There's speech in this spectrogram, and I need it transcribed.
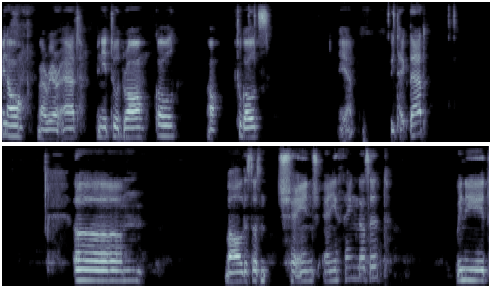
we know where we're at. We need to draw gold. Oh, two golds. Yeah, we take that. Um, well, this doesn't change anything, does it? We need,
